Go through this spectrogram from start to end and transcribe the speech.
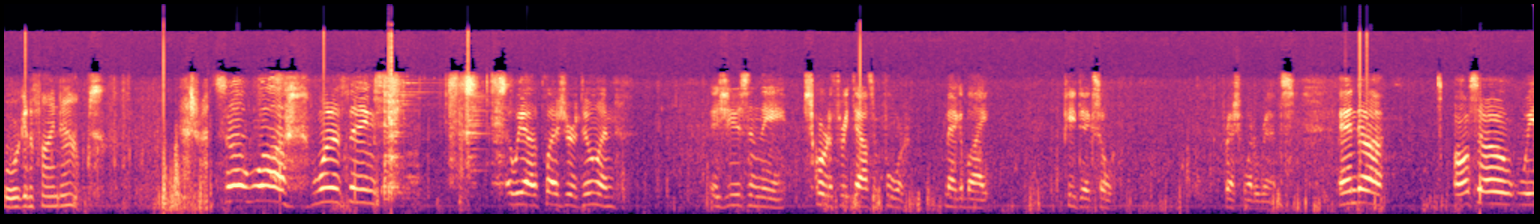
Well, we're going to find out. That's right. So, uh, one of the things that we have the pleasure of doing is using the Squirtle 3004 megabyte P-Dixel freshwater rinse. And uh, also we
